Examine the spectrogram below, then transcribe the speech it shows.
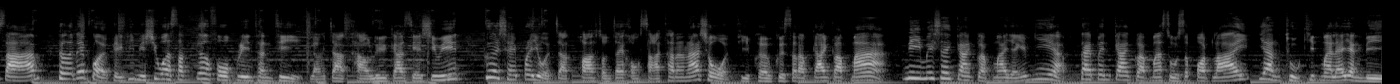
2023 เธอได้ปล่อยเพลงที่มีชื่อว่า Sucker for Green ทันที หลังจากข่าวลือการเสียชีวิตเพื่อใช้ประโยชน์จากความสนใจของสาธารณชน ที่เพิ่มขึ้นสำหรับการกลับมา นี่ไม่ใช่การกลับมาอย่างเงียบๆแต่เป็นการกลับมาสู่สปอตไลท์อย่างถูกคิดมาแล้วอย่างดี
